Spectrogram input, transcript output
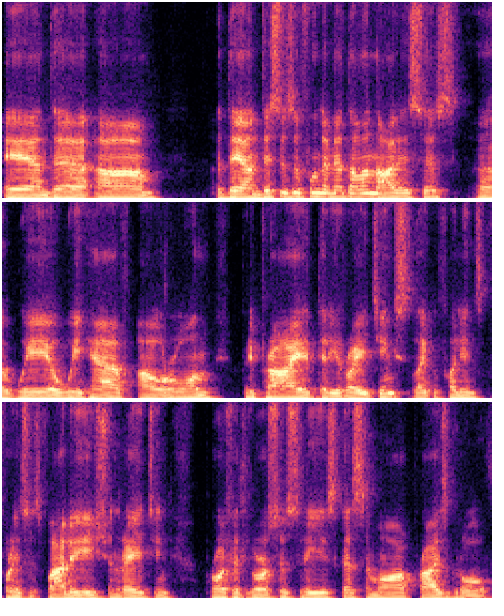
and uh, um, then this is a fundamental analysis where we have our own proprietary ratings, like for, instance, valuation rating, profit versus risk, SMR, price growth.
